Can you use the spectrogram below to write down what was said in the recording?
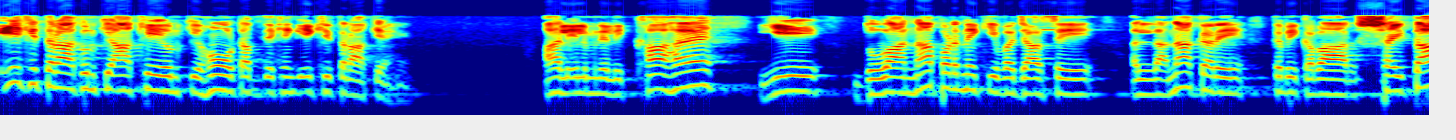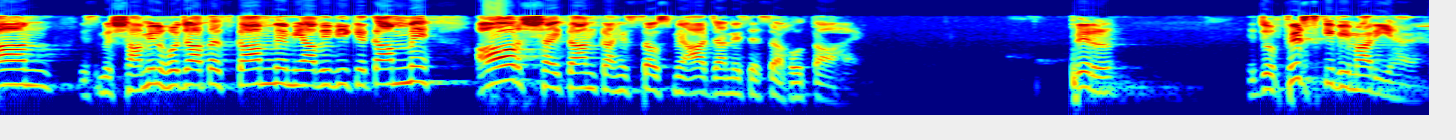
एक ही तरह की उनकी आँखें, उनके होंठ अब देखेंगे एक ही तरह के हैं। अल इल्म ने लिखा है, ये दुआ ना पढ़ने की वजह से अल्लाह ना करे कभी कभार शैतान इसमें शामिल हो जाता है इस काम में, मियाँ बीवी के काम में और शैतान का हिस्सा उसमें आ जाने से ऐसा होता है। फिर जो फिट्स की बीमारी है,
